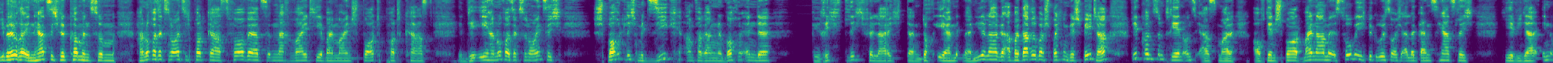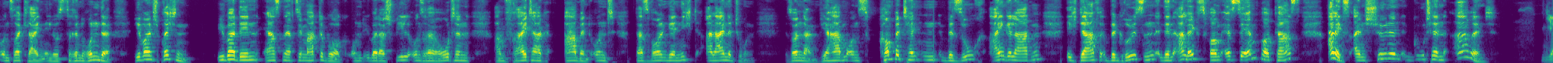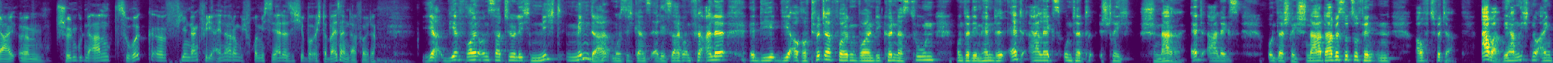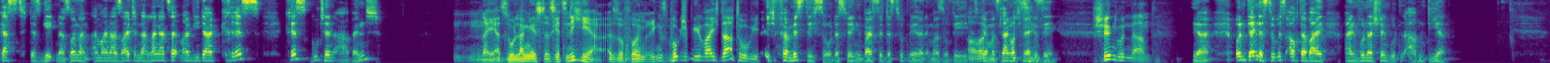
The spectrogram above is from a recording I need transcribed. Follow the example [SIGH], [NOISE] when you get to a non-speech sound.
Liebe HörerInnen, herzlich willkommen zum Hannover 96 Podcast Vorwärts nach weit hier bei meinsportpodcast.de. Hannover 96 sportlich mit Sieg am vergangenen Wochenende. Gerichtlich vielleicht dann doch eher mit einer Niederlage, aber darüber sprechen wir später. Wir konzentrieren uns erstmal auf den Sport. Mein Name ist Tobi, ich begrüße euch alle ganz herzlich hier wieder in unserer kleinen illustren Runde. Wir wollen sprechen über den ersten FC Magdeburg und über das Spiel unserer Roten am Freitagabend. Und das wollen wir nicht alleine tun, sondern wir haben uns kompetenten Besuch eingeladen. Ich darf begrüßen den Alex vom SCM-Podcast. Alex, einen schönen guten Abend. Ja, ähm, schönen guten Abend zurück. Äh, vielen Dank für die Einladung. Ich freue mich sehr, dass ich hier bei euch dabei sein darf heute. Ja, wir freuen uns natürlich nicht minder, muss ich ganz ehrlich sagen. Und für alle, äh, die, die auch auf Twitter folgen wollen, die können das tun unter dem Handle alex-schnarr. alex-schnarr. Da bist du zu finden auf Twitter. Aber wir haben nicht nur einen Gast des Gegners, sondern an meiner Seite nach langer Zeit mal wieder Chris. Chris, guten Abend. Naja, so lange ist das jetzt nicht her. Also vor dem Regensburg-Spiel war ich da, Tobi. Ich vermisse dich so, deswegen, weißt du, das tut mir dann immer so weh. wir haben uns lange nicht mehr gesehen. Schönen guten Abend. Ja, und Dennis, du bist auch dabei. Einen wunderschönen guten Abend dir.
